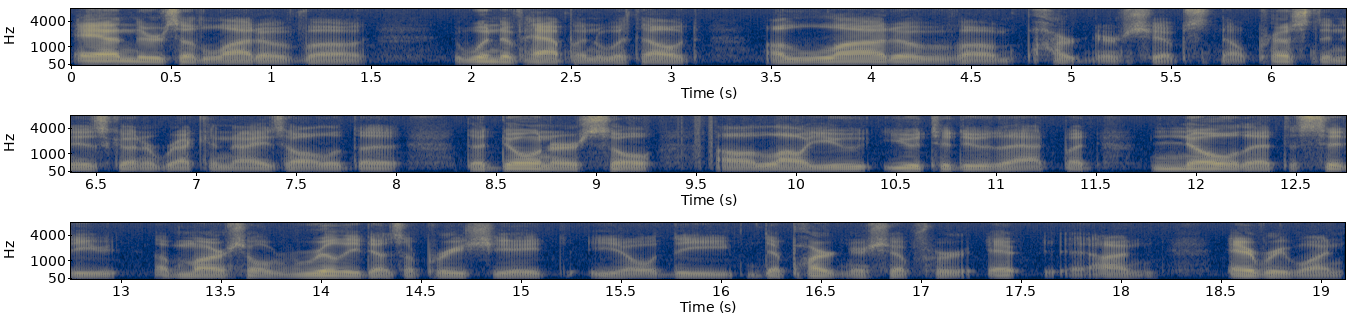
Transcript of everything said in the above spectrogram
And there's a lot of, uh, it wouldn't have happened without a lot of um, partnerships. Now, Preston is going to recognize all of the, the donors, so I'll allow you, you to do that. But know that the city of Marshall really does appreciate, you know, the, the partnership for on everyone.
